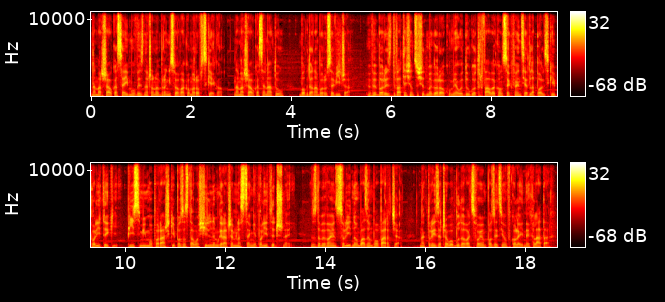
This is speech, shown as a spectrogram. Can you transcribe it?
Na marszałka Sejmu wyznaczono Bronisława Komorowskiego, na marszałka Senatu Bogdana Borusewicza. Wybory z 2007 roku miały długotrwałe konsekwencje dla polskiej polityki. PiS mimo porażki pozostało silnym graczem na scenie politycznej, zdobywając solidną bazę poparcia, na której zaczęło budować swoją pozycję w kolejnych latach.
